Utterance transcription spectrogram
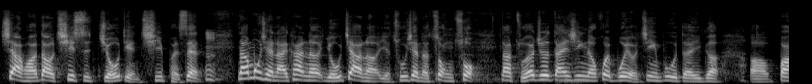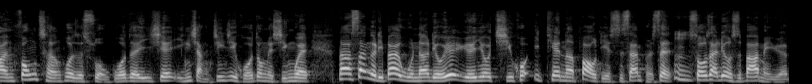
下滑到七十九点七 percent。那目前来看呢，油价呢也出现了重挫，那主要就是担心呢会不会有进一步的一个呃，包含封城或者锁国的一些影响经济活动的行为。那上个礼拜五呢，纽约原油期货一天呢暴跌十三 percent，收在六十八美元。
